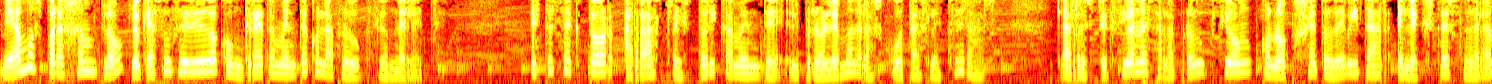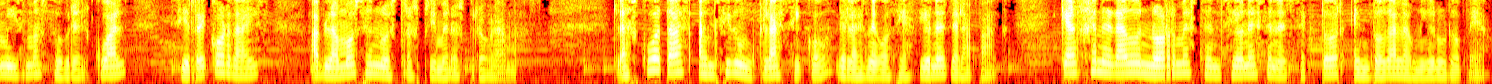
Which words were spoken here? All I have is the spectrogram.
Veamos, por ejemplo, lo que ha sucedido concretamente con la producción de leche. Este sector arrastra históricamente el problema de las cuotas lecheras, las restricciones a la producción con objeto de evitar el exceso de la misma sobre el cual, si recordáis, hablamos en nuestros primeros programas. Las cuotas han sido un clásico de las negociaciones de la PAC, que han generado enormes tensiones en el sector en toda la Unión Europea.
